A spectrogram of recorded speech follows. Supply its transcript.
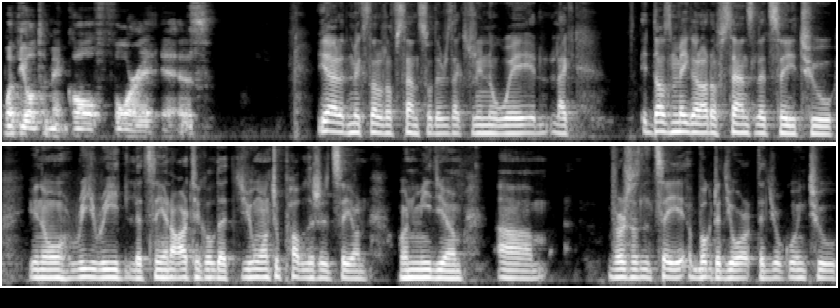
what the ultimate goal for it is. Yeah, it makes a lot of sense. So there's actually no way like it doesn't make a lot of sense let's say to you know reread let's say an article that you want to publish let's say on on medium um, versus let's say a book that you're that you're going to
